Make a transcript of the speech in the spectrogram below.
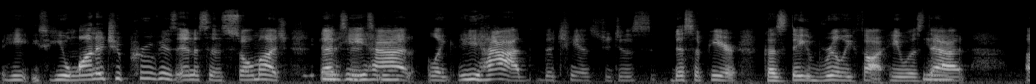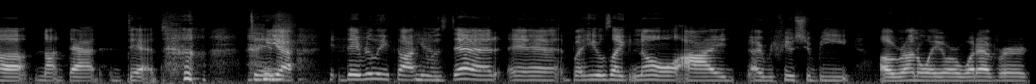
he he wanted to prove his innocence so much that he Innocence, yeah. had like he had the chance to just disappear because they really thought he was Yeah. dead. Uh, not dad, dead. Dead. yeah, they really thought he Yeah. was dead, and but he was like, no, I I refuse to be a runaway or whatever.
